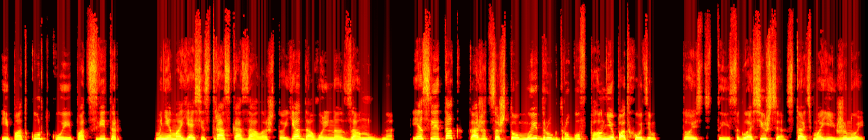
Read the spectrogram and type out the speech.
и под куртку, и под свитер. Мне моя сестра сказала, что я довольно занудна. Если так, кажется, что мы друг другу вполне подходим. То есть ты согласишься стать моей женой?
